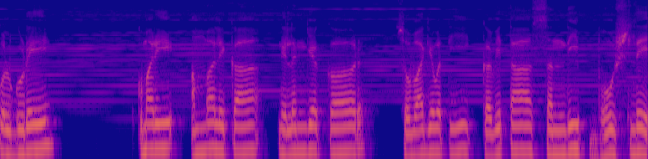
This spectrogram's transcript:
कुलगुडे कुमारी अंबालिका निलंगेकर सौभाग्यवती कविता संदीप भोसले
